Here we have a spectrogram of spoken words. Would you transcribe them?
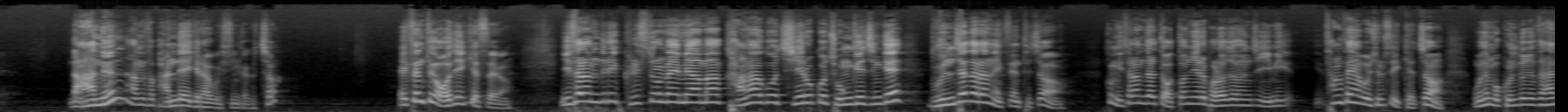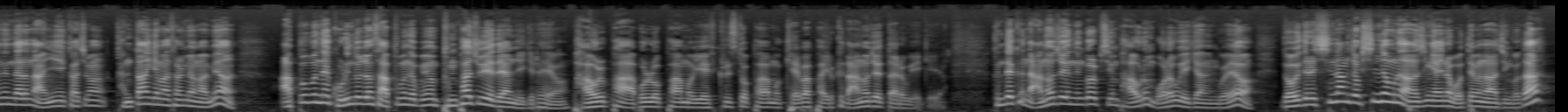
나는 하면서 반대 얘기를 하고 있으니까 그렇죠? 액센트가 어디 있겠어요? 이 사람들이 그리스도로 말미암아 강하고 지혜롭고 존귀해진 게 문제다라는 액센트죠. 그럼 이 사람들한테 어떤 일이 벌어졌는지 이미 상상해 보실 수 있겠죠. 오늘 뭐 고린도전서 하는 날은 아니니까지만 간단하게만 설명하면 앞부분에 고린도전서 앞부분에 보면 분파주의에 대한 얘기를 해요. 바울파, 아볼로파, 뭐 예수 그리스도파, 뭐 개바파 이렇게 나눠져 있다라고 얘기해요. 근데 그 나눠져 있는 걸 지금 바울은 뭐라고 얘기하는 거예요? 너희들의 신앙적 신념으로 나눠진 게 아니라 뭐 때문에 나눠진 거다?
